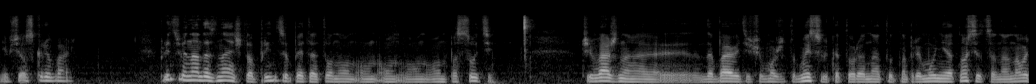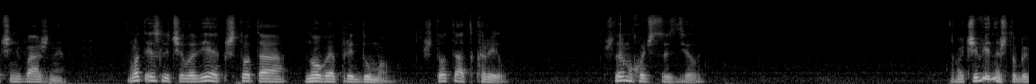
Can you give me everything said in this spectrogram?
не все скрывали. В принципе, надо знать, что принцип этот, он, он, он, он, он, он по сути. Очень важно э, добавить еще, может, мысль, которая она тут напрямую не относится, но она очень важная. Вот если человек что-то новое придумал, что-то открыл, что ему хочется сделать? Ну, очевидно, чтобы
